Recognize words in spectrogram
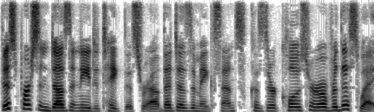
This person doesn't need to take this route. That doesn't make sense because they're closer over this way.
